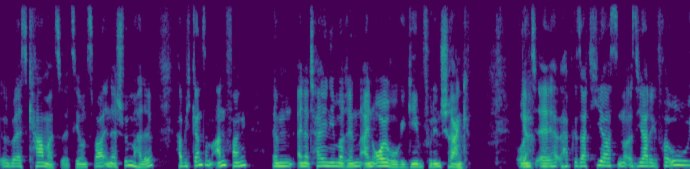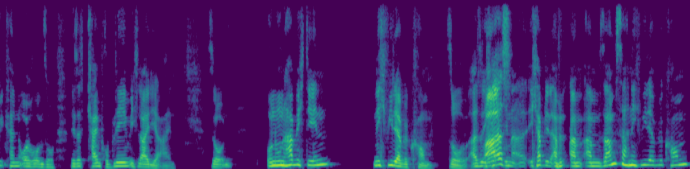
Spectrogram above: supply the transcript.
über das Karma zu erzählen. Und zwar in der Schwimmhalle habe ich ganz am Anfang ähm, einer Teilnehmerin einen Euro gegeben für den Schrank. Und ja. äh, habe gesagt, hier hast du, sie hatte gefragt, oh, keinen Euro und so. Ich gesagt, kein Problem, ich leih dir ein. So. Und nun habe ich den nicht wiederbekommen. So, also Was? ich habe den, ich hab den am, am, am Samstag nicht wiederbekommen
